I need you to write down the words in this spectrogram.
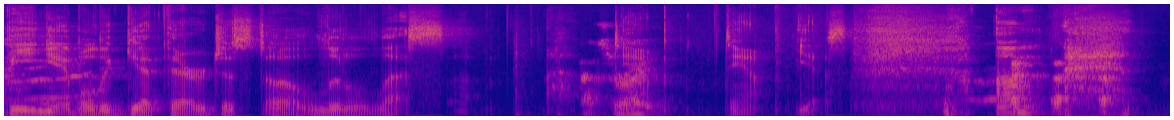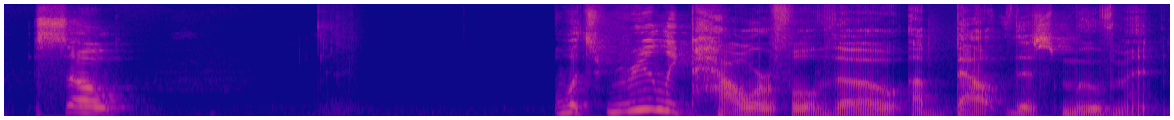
being able to get there just a little less. That's damp, right. Damp. Yes. Um, so. What's really powerful, though, about this movement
